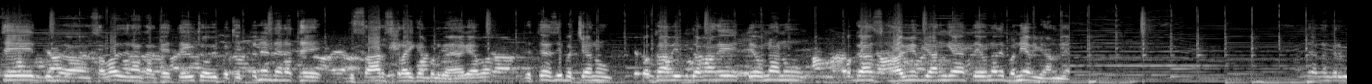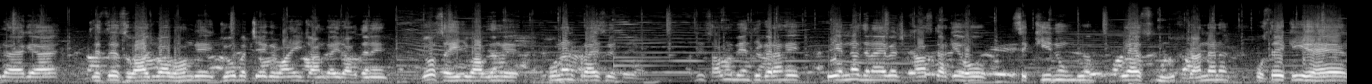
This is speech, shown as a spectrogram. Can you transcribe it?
ਇੱਥੇ ਸਵਾ ਸਭਾ ਦਿਨਾਂ ਕਰਕੇ 23 24 25 ਤਿੰਨੇ ਦਿਨ ਇੱਥੇ ਵਿਸਤਾਰ ਸਿਖਲਾਈ ਕੈਂਪ ਲਗਾਇਆ ਗਿਆ ਵਾ, ਜਿੱਥੇ ਅਸੀਂ ਬੱਚਿਆਂ ਨੂੰ ਪੱਗਾਂ ਵੀ ਦੇਵਾਂਗੇ ਤੇ ਉਹਨਾਂ ਨੂੰ ਪੱਗਾਂ ਸਿਖਾਵੀਆਂ ਵੀ ਜਾਣਗੀਆਂ ਤੇ ਉਹਨਾਂ ਦੇ ਬੰਨੀਆਂ ਵੀ ਜਾਣਗੀਆਂ। ਦਾ ਲੰਗਰ ਵੀ ਲਾਇਆ ਗਿਆ ਹੈ, ਜਿਸ ਤੇ ਸਵਾਲ ਜਵਾਬ ਹੋਣਗੇ, ਜੋ ਬੱਚੇ ਗੁਰਬਾਣੀ ਜਾਣਕਾਰੀ ਰੱਖਦੇ ਨੇ, ਜੋ ਸਹੀ ਜਵਾਬ ਦੇਣਗੇ, ਉਹਨਾਂ ਨੂੰ ਪ੍ਰਾਈਜ਼ ਦਿੱਤੇ ਜਾਣਗੇ। ਅਸੀਂ ਸਭ ਨੂੰ ਬੇਨਤੀ ਕਰਾਂਗੇ ਵੀ ਇਹਨਾਂ ਦਿਨਾਂ ਵਿੱਚ ਖਾਸ ਕਰਕੇ ਉਹ ਸਿੱਖੀ ਨੂੰ ਪੂਰਾ ਜਾਣਨ ਉਸਤੇ ਕੀ ਹੈ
